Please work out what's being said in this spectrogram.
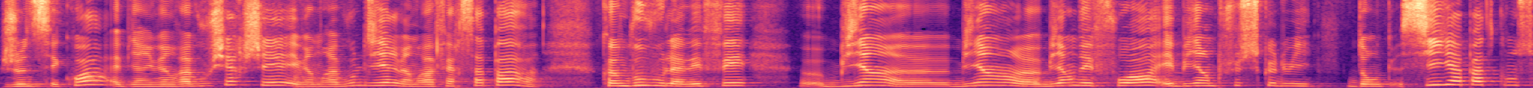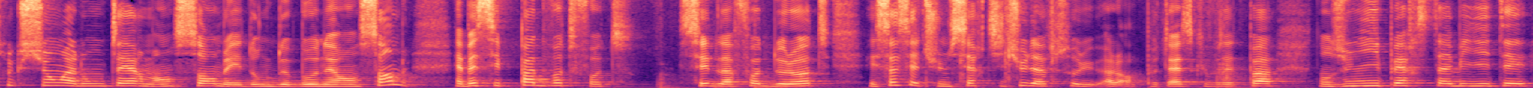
je ne sais quoi, eh bien, il viendra vous chercher, il viendra vous le dire, il viendra faire sa part. Comme vous, vous l'avez fait euh, bien, euh, bien, euh, bien des fois et bien plus que lui. Donc, s'il n'y a pas de construction à long terme ensemble et donc de bonheur ensemble, eh ben, c'est pas de votre faute. C'est de la faute de l'autre. Et ça, c'est une certitude absolue. Alors, peut-être que vous n'êtes pas dans une hyper stabilité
